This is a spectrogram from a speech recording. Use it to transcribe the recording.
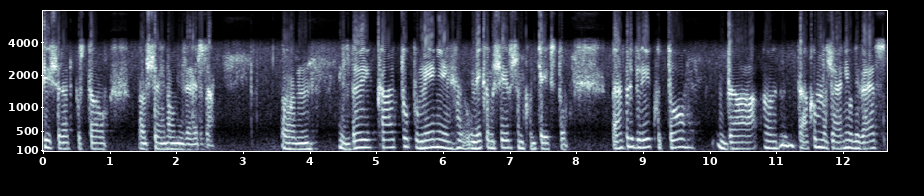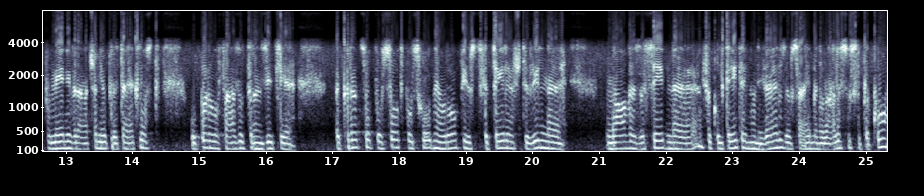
FIŠ rad postal uh, še ena univerza. Um, zdaj, kaj to pomeni v nekem širšem kontekstu? Najprej bi rekel to, da uh, tako množenje univerz pomeni vračanje v preteklost, v prvo fazo tranzicije. Takrat so povsod po vzhodnji Evropi ustvetele številne nove zasebne fakultete in univerze, vsaj imenovali so se tako,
